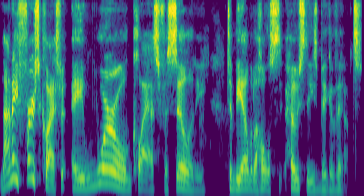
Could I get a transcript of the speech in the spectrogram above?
not a first class, but a world class facility to be able to host host these big events.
